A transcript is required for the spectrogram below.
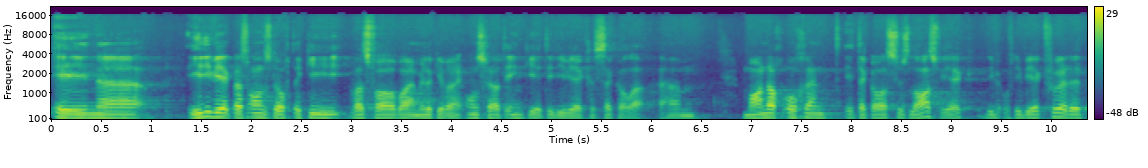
En uh hierdie week was ons dogtertjie was vir haar baie moeilik. Ons gehad eentjie het hierdie week gesukkel. Um maandagooggend het ek haar soos laasweek, die of die week voor dit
